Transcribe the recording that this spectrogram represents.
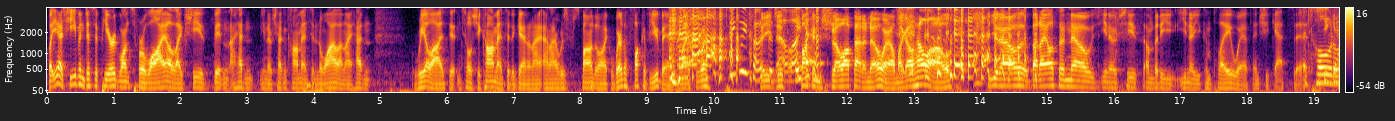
But yeah, she even disappeared once for a while. Like she's been, I hadn't, you know, she hadn't commented in a while and I hadn't realized it until she commented again and I and I was responding like where the fuck have you been like I think we posted you posted just that one. fucking show up out of nowhere I'm like oh hello you know but I also know you know she's somebody you know you can play with and she gets it Totally.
